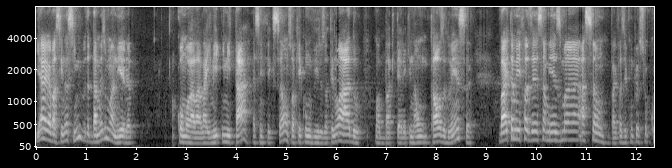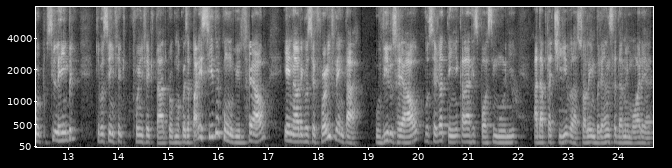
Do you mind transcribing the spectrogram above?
E aí a vacina, sim, da mesma maneira como ela vai imitar essa infecção, só que com um vírus atenuado, uma bactéria que não causa doença, vai também fazer essa mesma ação, vai fazer com que o seu corpo se lembre que você foi infectado por alguma coisa parecida com o vírus real, e aí na hora que você for enfrentar o vírus real, você já tem aquela resposta imune adaptativa, a sua lembrança da memória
